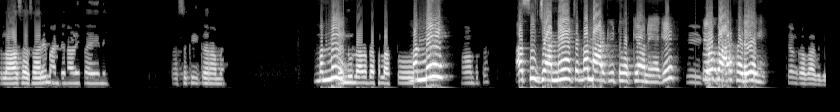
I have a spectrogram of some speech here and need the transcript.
ਗਲਾਸ ਆ ਸਾਰੇ ਮਾਂਜਣ ਵਾਲੇ ਪਏ ਨੇ। ਦੱਸ ਕੀ ਕਰਾਂ ਮੈਂ? ਮੰਮੀ ਮੈਨੂੰ ਲੱਗਦਾ ਫਲਾਤੋ ਮੰਮੀ ਹਾਂ ਪਤਾ। ਅਸੀਂ ਜਾਣੇ ਆ ਚੰਗਾ ਮਾਰਕੀਟ ਹੋ ਕੇ ਆਉਣੇ ਹੈਗੇ। ਤੇ ਉਹ ਬਾਹਰ ਖੜੇ ਹੈਗੇ। ਚੰਗਾ ਵਗ ਜਾ।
